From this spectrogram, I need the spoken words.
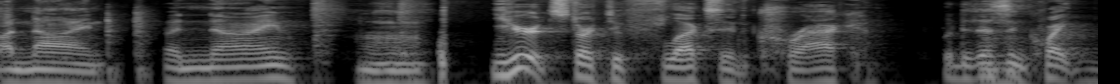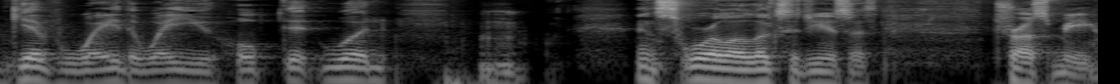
a nine. A 9 Mhm. You hear it start to flex and crack, but it doesn't quite give way the way you hoped it would. Mhm. And Swirlo looks at you and says, Trust me,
